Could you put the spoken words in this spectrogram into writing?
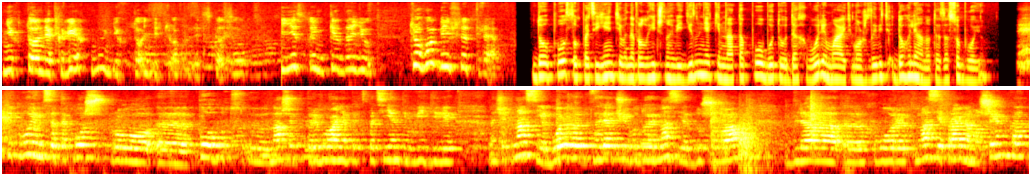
Ніхто не крикнув, ніхто нічого не сказав. Їстоньки дають. Чого більше треба? До послуг пацієнтів неврологічного відділення кімната побуту, де хворі мають можливість доглянути за собою. Ми піклуємося також про е, побут е, наших перебування пацієнтів в відділі. Значить, у нас є бойлер з гарячою водою, у нас є душова для е, хворих, у нас є пральна машинка.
